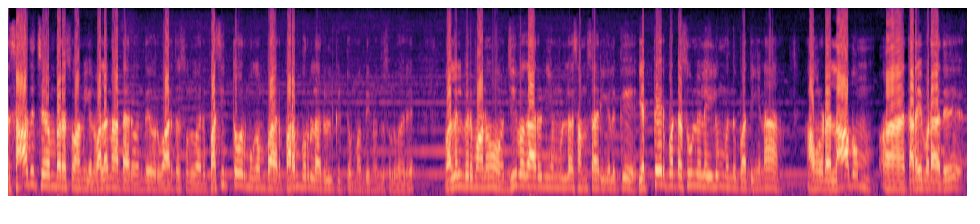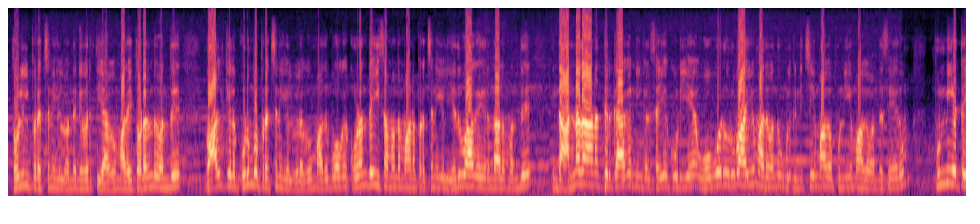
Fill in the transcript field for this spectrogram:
சாது சிதம்பர சுவாமிகள் வளநாட்டார் வந்து ஒரு வார்த்தை சொல்லுவார் பசித்தோர் முகம்பார் பரம்பொருள் அருள் கிட்டும் அப்படின்னு வந்து சொல்லுவாரு. வள்ளல் பெருமானும் ஜீவகாருண்யம் உள்ள சம்சாரிகளுக்கு எப்பேற்பட்ட சூழ்நிலையிலும் வந்து பாத்தீங்கன்னா அவங்களோட லாபம் தடைபடாது தொழில் பிரச்சனைகள் வந்து நிவர்த்தியாகும். அதை தொடர்ந்து வந்து வாழ்க்கையில குடும்ப பிரச்சனைகள் விலகும். அதுபோக குழந்தை சம்பந்தமான பிரச்சனைகள் எதுவாக இருந்தாலும் வந்து இந்த அன்னதானத்திற்காக நீங்கள் செய்யக்கூடிய ஒவ்வொரு ரூபாயும் அது வந்து உங்களுக்கு நிச்சயமாக புண்ணியமாக வந்து சேரும். புண்ணியத்தை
